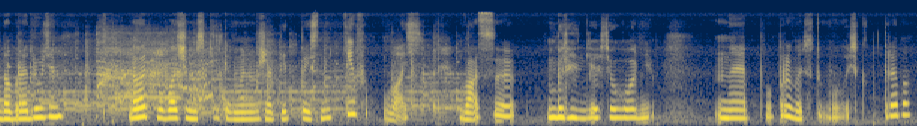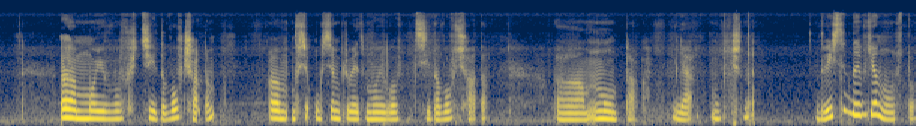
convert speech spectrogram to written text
Добре, друзі. Давайте побачимо, скільки в мене вже підписників. Вас. Вас. е, Блін, я сьогодні не поприветствувалась як треба. Е, мої вовці та вовчата. Е, всі, усім привіт, мої вовці та вовчата. Е, ну так, я обично 290.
